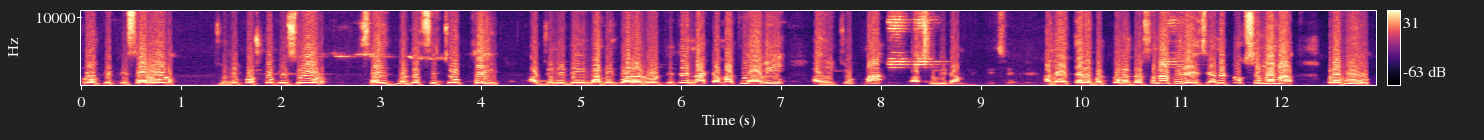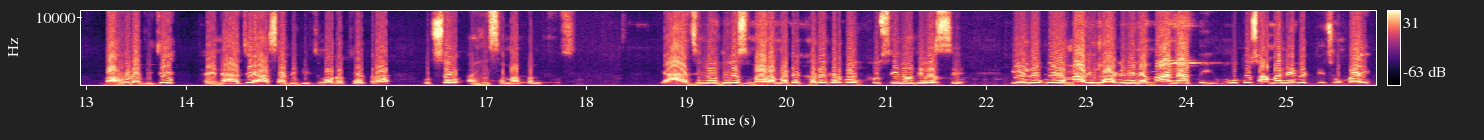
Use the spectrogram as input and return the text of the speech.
પ્રો કેટીસા રોડ, જૂની પોસ્ટ ઓફિસ રોડ સહિત ભગતસિંહ ચોક થઈ આ જૂની ડાયનામિક વાળા રોડથી નાકામાંથી આવી અહીં ચોકમાં પાછું વિરામ છે. અને અત્યારે ભક્તોને દર્શન આપી રહી છે અને ટૂંક સમયમાં પ્રભુ બાહુડા બીજે થઈને આજે આષાઢી બીજનો રથયાત્રા ઉત્સવ અહીં સમાપન થશે. આજનો દિવસ મારા માટે ખરેખર બહુ ખુશીનો દિવસ છે. એ લોકોએ મારી લાગણીને માન આપી. હું તો સામાન્ય વ્યક્તિ છું ભાઈ.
